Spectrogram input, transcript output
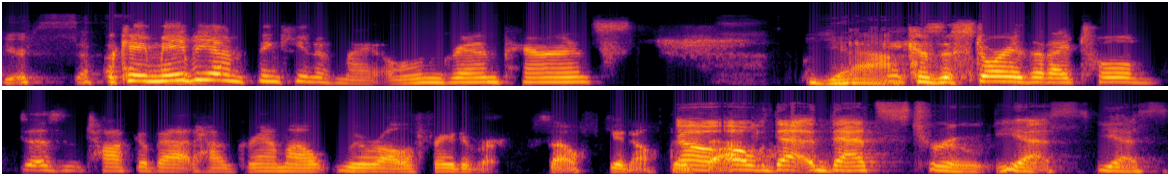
You're so okay maybe i'm thinking of my own grandparents. Yeah. Because the story that i told doesn't talk about how grandma we were all afraid of her. So you know oh, that. oh that that's true. Yes yes.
